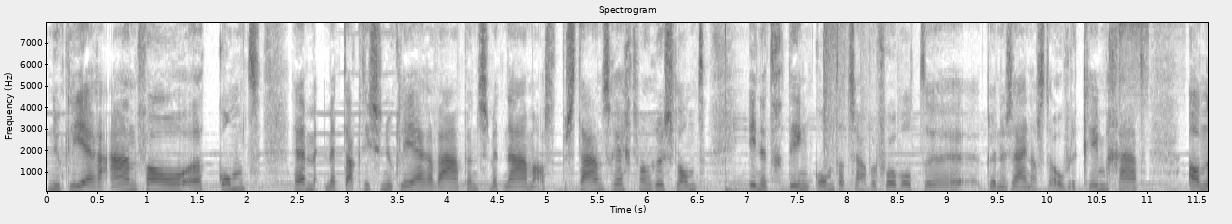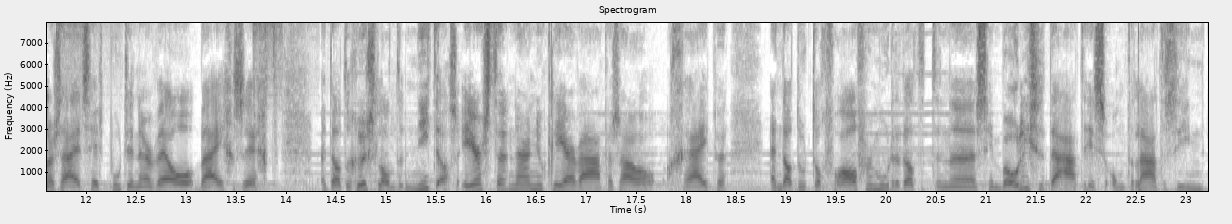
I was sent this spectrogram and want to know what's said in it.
nucleaire aanval eh, komt. Hè, met, tactische nucleaire wapens, met name als het bestaansrecht van Rusland in het geding komt. Dat zou bijvoorbeeld kunnen zijn als het over de Krim gaat. Anderzijds heeft Poetin er wel bij gezegd dat Rusland niet als eerste naar een nucleair wapen zou grijpen. En dat doet toch vooral vermoeden dat het een eh, symbolische daad is om te laten zien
